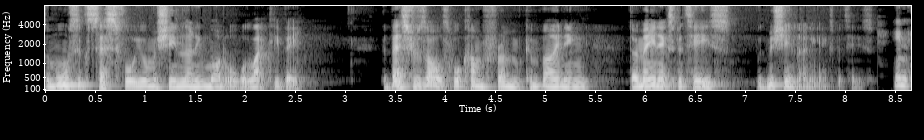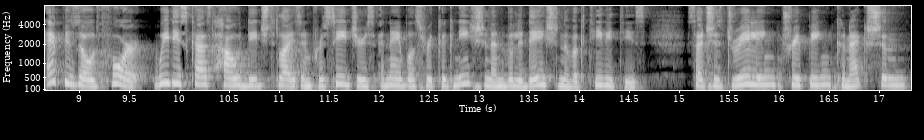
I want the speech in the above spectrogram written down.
the more successful your machine learning model will likely be. The best results will come from combining domain expertise with machine learning expertise. In episode 4, we discussed how digitalizing procedures enables recognition and validation of activities such as drilling, tripping, connection,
